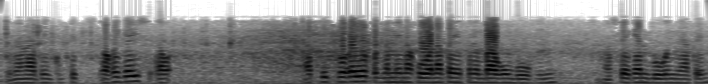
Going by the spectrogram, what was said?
Ito na natin complete. Okay guys, uh, update po kayo pag na may nakuha na tayo panibagong booking. Ang second booking natin.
